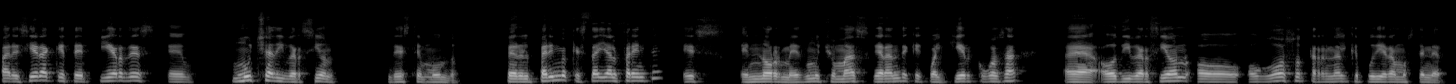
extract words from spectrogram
pareciera que te pierdes eh, mucha diversión de este mundo, pero el premio que está ahí al frente es enorme, es mucho más grande que cualquier cosa eh, o diversión o, gozo terrenal que pudiéramos tener.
